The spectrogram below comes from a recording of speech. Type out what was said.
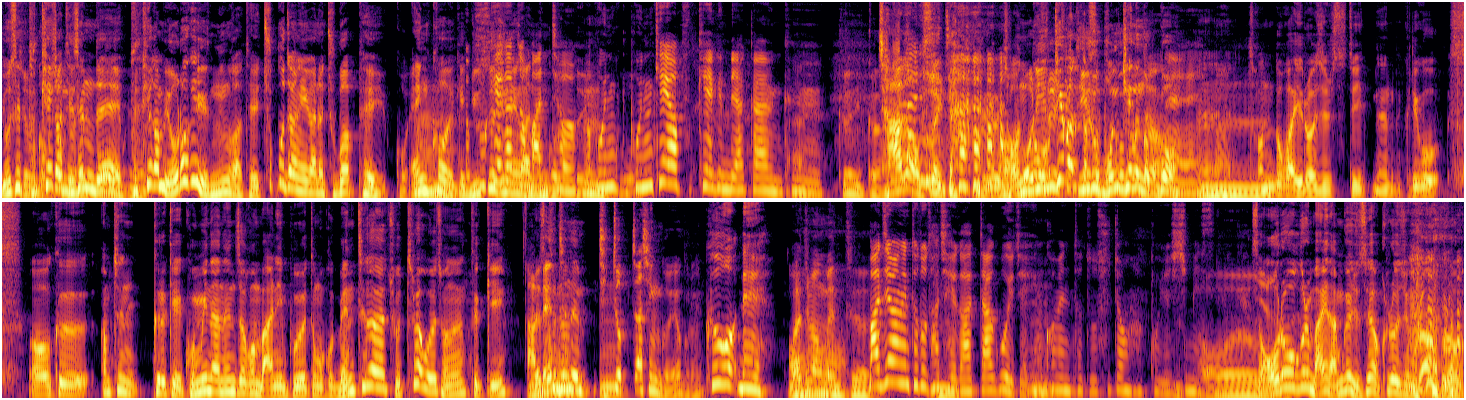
요새 좀 부캐가 대세인데 됐고, 부캐 가면 여러 개 있는 것 같아요. 축구장에 가는 주바페 있고 앵커 이렇게 뉴스 부캐가 좀 진행하는 많죠. 것도 있고. 본 본캐와 부캐 근데 약간 그 그러니까 자가 없어 일단. 그리고 전도, 머리를 뒤로 본캐는 없고. 네. 네, 음. 전도가 이루어질 수도 있는 그리고 어 그 아무튼 그렇게 고민한 흔적은 많이 보였던 것 같고 멘트가 좋더라고요 저는 듣기 아, 멘트는- 직접 짜신 거예요, 그럼? 그거 네 마지막 어. 멘트. 마지막 멘트도 다 제가 짜고 이제 앵커 멘트도 수정하고 열심히. 어, 그래서 어록을 많이 남겨주세요 closing으로 앞으로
